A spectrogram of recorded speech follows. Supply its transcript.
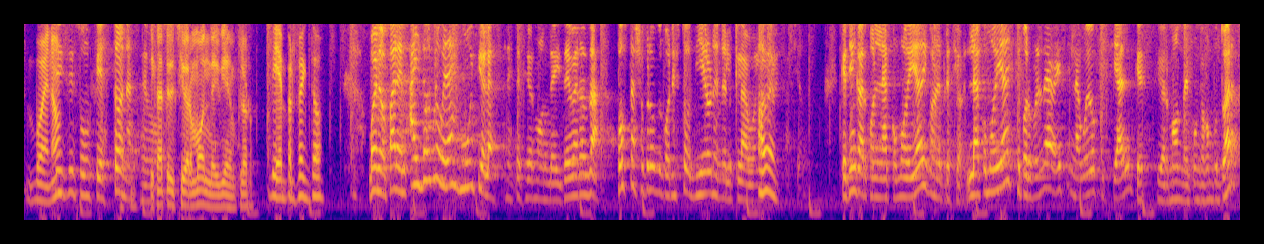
Bueno, Sí, sí, es un fiestón hacemos. Fíjate el Cyber Monday bien, Flor. bien, perfecto. Bueno, paren, hay dos novedades muy piolas en este Cyber Monday, de verdad. Posta, yo creo que con esto dieron en el clavo en la A ver. Que tiene que ver con la comodidad y con el precio. La comodidad es que por primera vez en la web oficial, que es cybermonday.com.ar,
